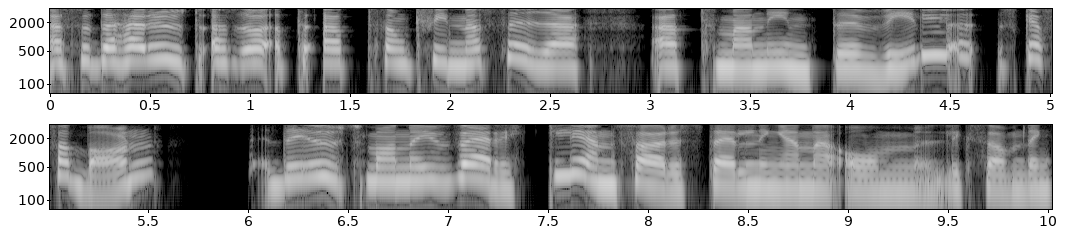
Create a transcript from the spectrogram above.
Alltså det här ut, alltså att, att som kvinna säga att man inte vill skaffa barn, det utmanar ju verkligen föreställningarna om liksom, den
